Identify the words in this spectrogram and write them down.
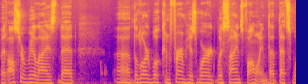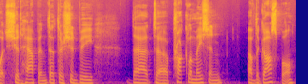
but also realize that uh, the Lord will confirm His word with signs following. That that's what should happen. That there should be that uh, proclamation of the gospel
